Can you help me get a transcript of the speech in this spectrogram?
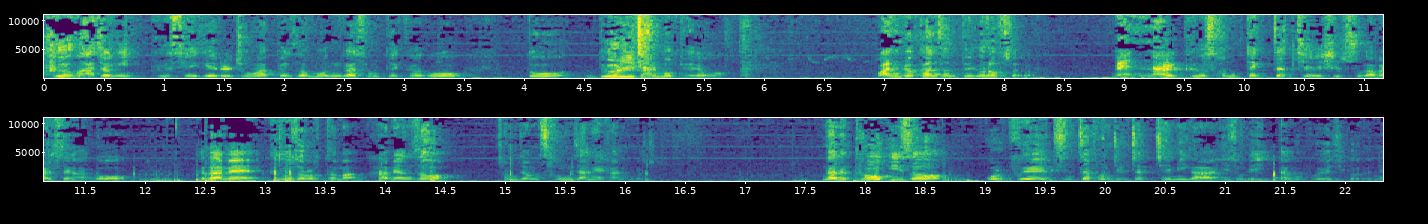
그 과정이 그 세 개를 종합해서 뭔가 선택하고 또 늘 잘못해요. 완벽한 선택은 없어요. 맨날 그 선택 자체에 실수가 발생하고, 그 다음에 그것으로부터 막 하면서 점점 성장해 가는 거죠. 나는 거기서 골프의 진짜 본질적 재미가 이 속에 있다고 보여지거든요.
